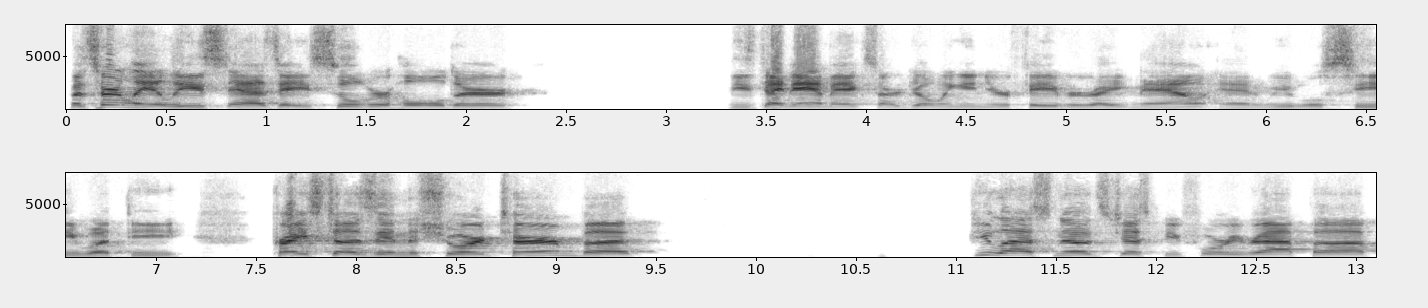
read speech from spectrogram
But certainly, at least as a silver holder, these dynamics are going in your favor right now, and we will see what the price does in the short term. But a few last notes just before we wrap up.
